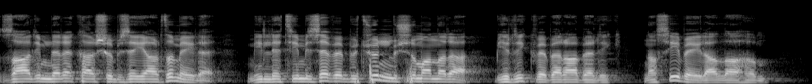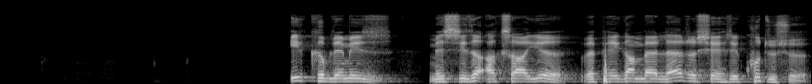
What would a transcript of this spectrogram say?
Zalimlere karşı bize yardım eyle. Milletimize ve bütün Müslümanlara birlik ve beraberlik nasip eyle Allah'ım. İlk kıblemiz Mescid-i Aksa'yı ve peygamberler şehri Kudüs'ü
